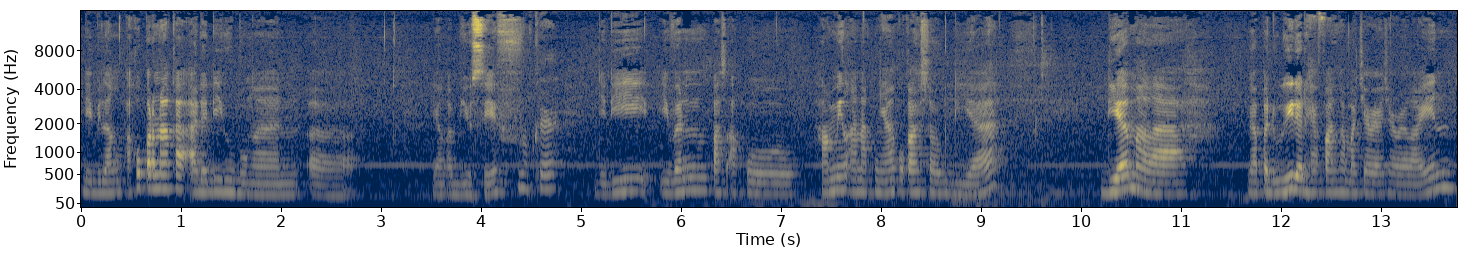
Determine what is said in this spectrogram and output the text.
dia bilang aku pernah kak ada di hubungan eh, yang abusive. Oke. Jadi even pas aku hamil anaknya aku kasih tau dia dia malah nggak peduli dan have fun sama cewek-cewek lain.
